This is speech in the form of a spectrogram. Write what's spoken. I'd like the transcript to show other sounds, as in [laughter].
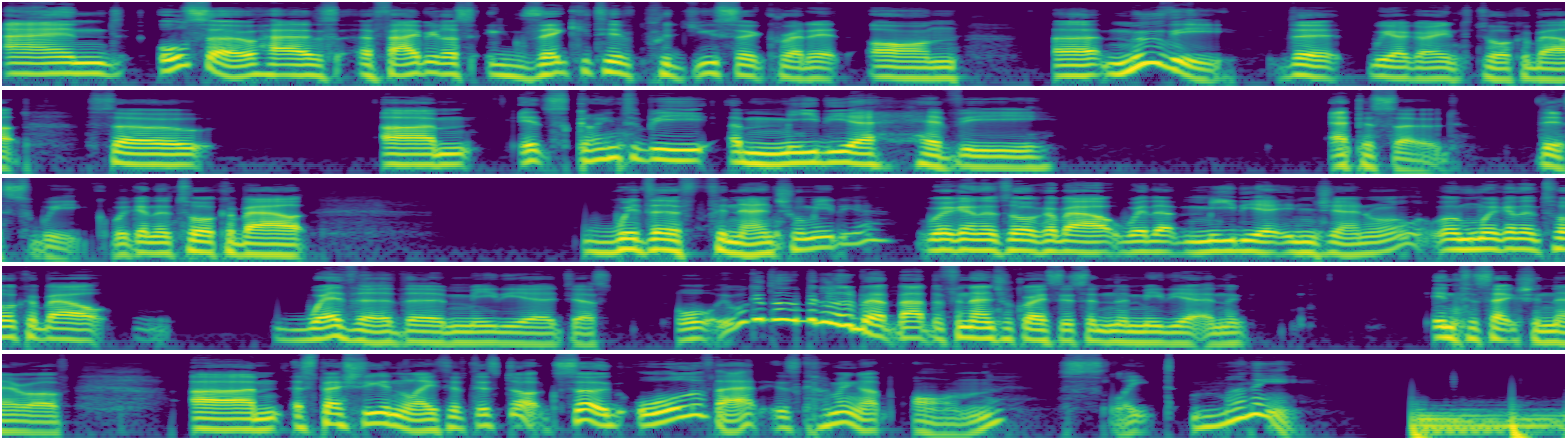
and also has a fabulous executive producer credit on a movie that we are going to talk about. So um, it's going to be a media heavy episode this week. We're going to talk about whether financial media, we're going to talk about whether media in general, and we're going to talk about whether the media just, or we're going to talk a, little bit about the financial crisis and the media and the intersection thereof, um, especially in light of this doc. So all of that is coming up on Slate Money.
